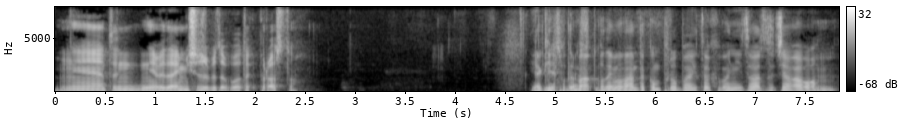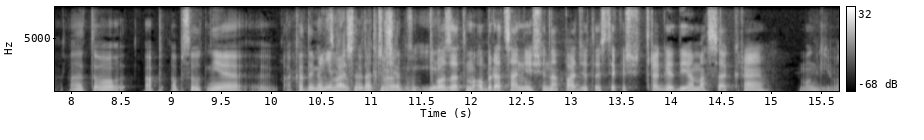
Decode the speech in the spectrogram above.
Nie, to nie wydaje mi się, żeby to było tak prosto. Ja kiedyś Jest podejma- prosto. podejmowałem taką próbę i to chyba nie za bardzo działało, Mm. ale to ab- absolutnie No akademicko. nieważne, tak czy siak, je- Poza tym obracanie się na padzie to jest jakaś tragedia, masakra, mogiła.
